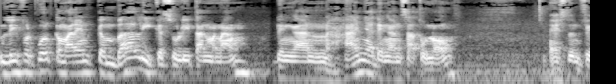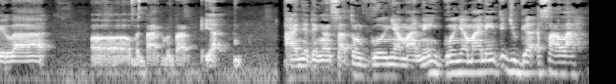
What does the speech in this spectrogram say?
Liverpool kemarin kembali kesulitan menang dengan hanya dengan 1-0. Aston Villa, uh, bentar, bentar, ya hanya dengan satu golnya Mane. Golnya Mane itu juga salah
